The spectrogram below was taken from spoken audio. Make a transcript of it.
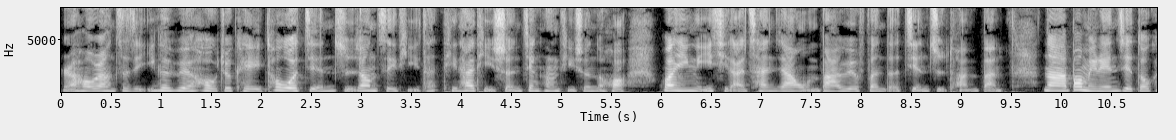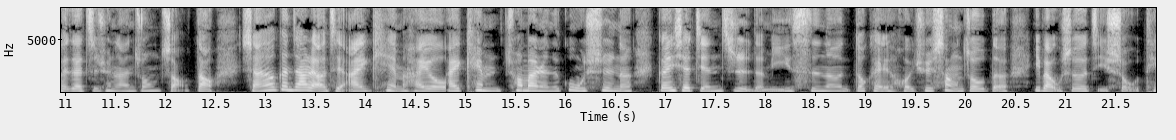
然后让自己一个月后就可以透过减脂，让自己体态体态提升、健康提升的话，欢迎你一起来参加我们八月份的减脂团班。那报名链接都可以在资讯栏中找到。想要更加了解 iCam 还有 iCam 创办人的故事呢，跟一些减脂的迷思呢，都可以回去上周的一百五十二集收听。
